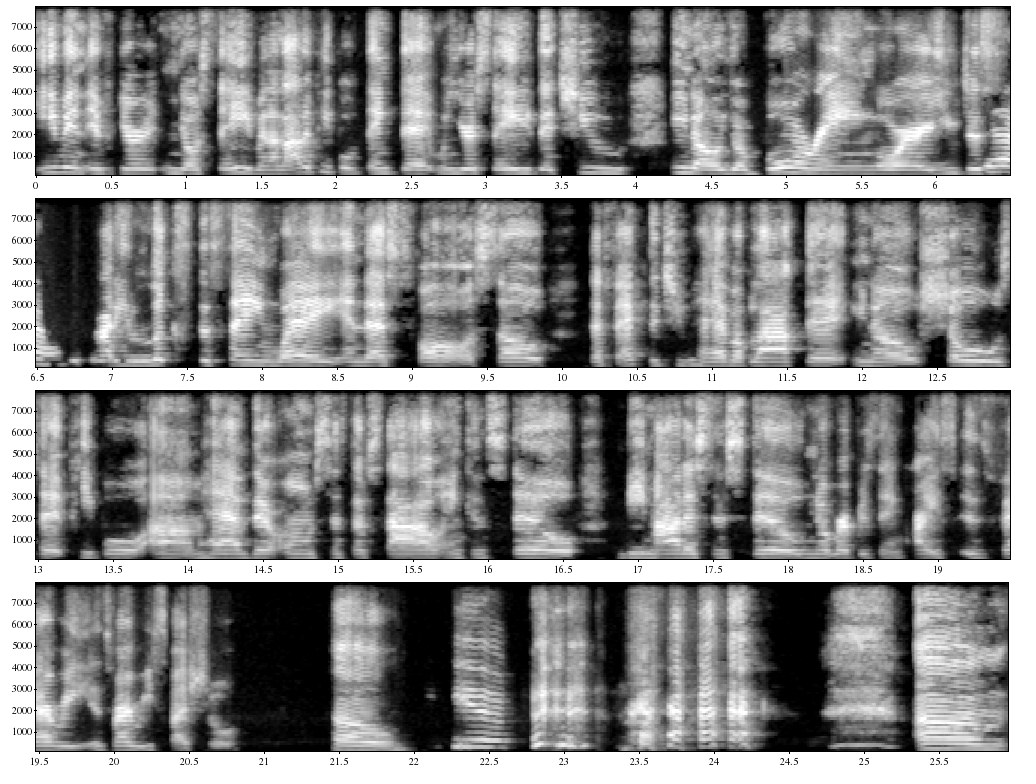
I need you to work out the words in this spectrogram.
even if you're you know saved and a lot of people think that when you're saved that you you know you're boring or you just yeah. everybody looks the same way and that's false. So the fact that you have a blog that you know shows that people um, have their own sense of style and can still be modest and still you know represent christ is very is very special. So yeah um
